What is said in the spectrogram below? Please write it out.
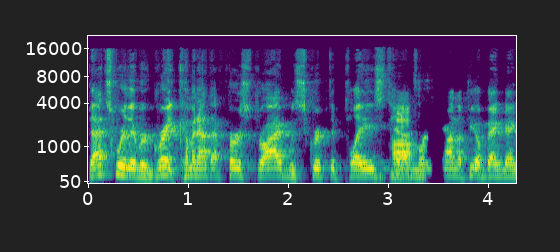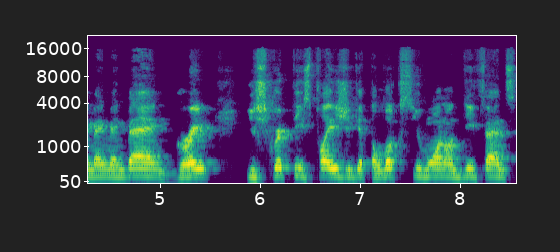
that's where they were great. Coming out that first drive with scripted plays, Tom Yes. right down the field, bang, bang, bang, bang, bang. Great. You script these plays, you get the looks you want on defense,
